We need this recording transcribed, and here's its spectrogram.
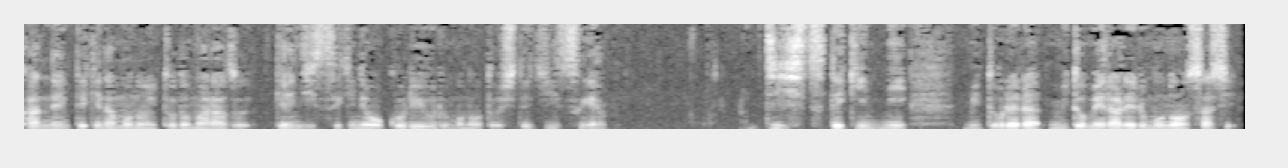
関連的なものにとどまらず現実的に起こりうるものとして実現。実質的に認められるものを指し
